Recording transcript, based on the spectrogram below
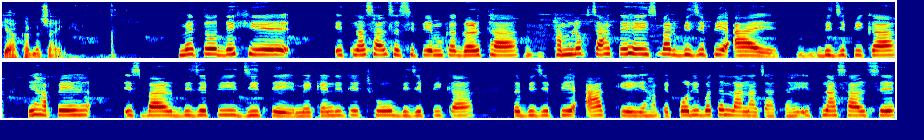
क्या करना चाहेंगे? मैं तो देखिए इतना साल से सीपीएम का गढ़ था। हम्म। हम लोग चाहते हैं इस बार बीजेपी आए। बीजेपी का यहाँ पे इस बार बीजेपी जीते। मैं कैंडिडेट हूँ बीजेपी का। तो बीजेपी आके यहाँ पे परिवर्तन लाना चाहता है। इतना साल से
